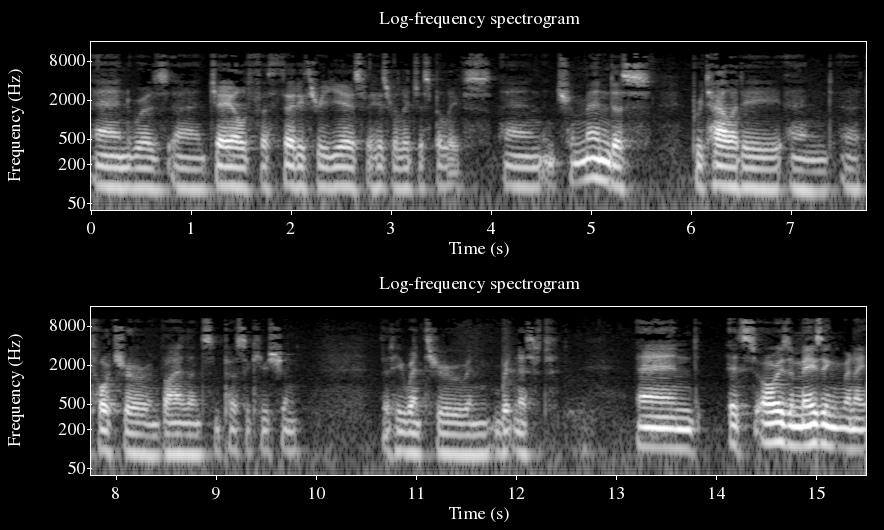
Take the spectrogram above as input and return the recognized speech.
and was uh, jailed for 33 years for his religious beliefs, and tremendous brutality and uh, torture and violence and persecution that he went through and witnessed. And it's always amazing when I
